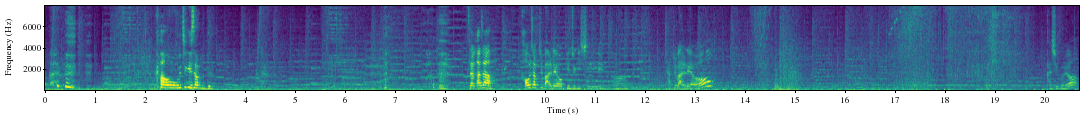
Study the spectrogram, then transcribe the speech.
가오 오지게 잡는데. 자 가자. 가오 잡지 말래요 비죽이 씨. 어. 잡지 말래요. 가시고요.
